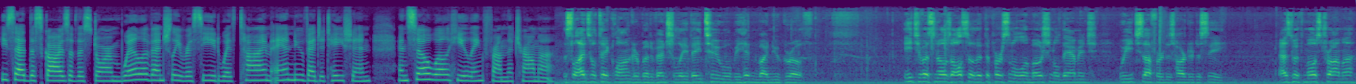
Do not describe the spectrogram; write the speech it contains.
He said the scars of the storm will eventually recede with time and new vegetation, and so will healing from the trauma. The slides will take longer, but eventually they too will be hidden by new growth. Each of us knows also that the personal emotional damage we each suffered is harder to see. As with most trauma,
